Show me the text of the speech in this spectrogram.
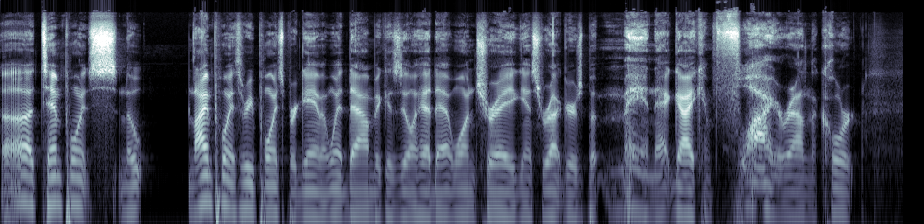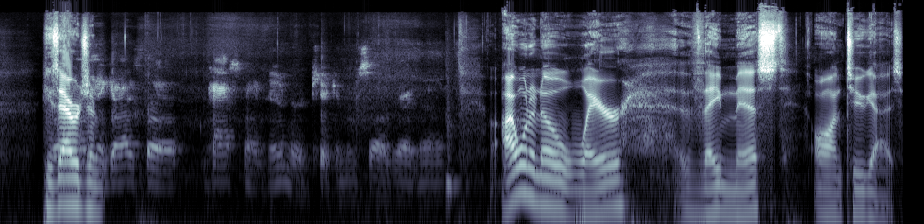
uh ten points. Nope, nine point three points per game. It went down because he only had that one tray against Rutgers. But man, that guy can fly around the court. He's How averaging. guys that passed on him are kicking themselves right now? I want to know where they missed on two guys.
